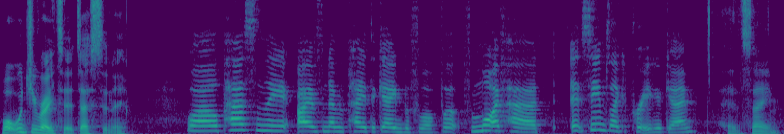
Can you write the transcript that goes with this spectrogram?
What would you rate it, Destiny? Well, personally, I've never played the game before, but from what I've heard, it seems like a pretty good game. Hey, the same.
